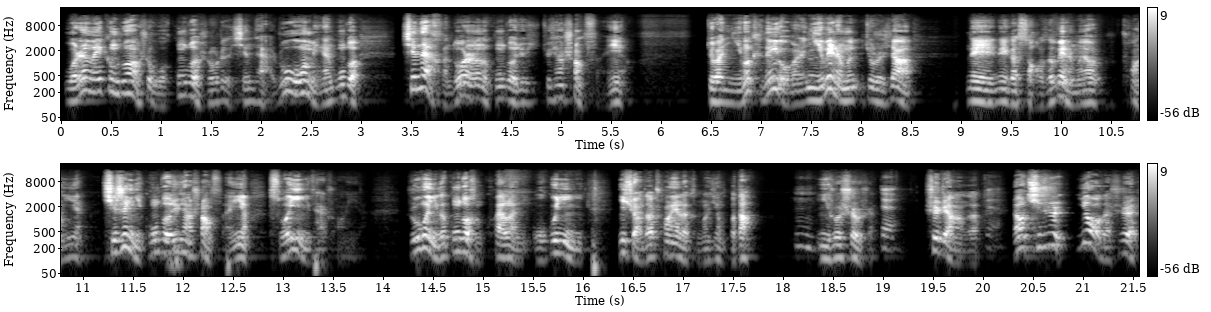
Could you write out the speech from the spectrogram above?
我认为更重要的是我工作的时候这个心态。如果我每天工作，现在很多人的工作就就像上坟一样，对吧？你们肯定有个人，你为什么就是像那那个嫂子为什么要创业呢？其实你工作就像上坟一样，所以你才创业。如果你的工作很快乐，我估计你你选择创业的可能性不大。嗯，你说是不是？对，是这样的。对。然后其实要的是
